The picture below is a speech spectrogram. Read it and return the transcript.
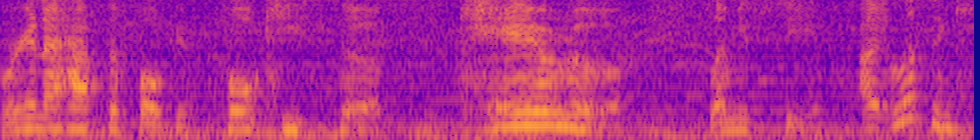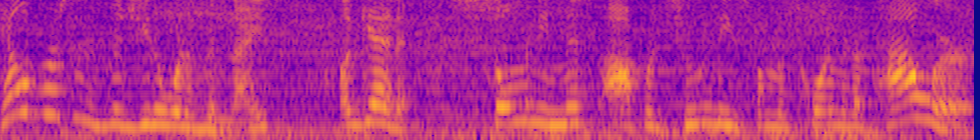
We're gonna have to focus. Focus. Kale. Let me see. Listen, Kale versus Vegeta would have been nice. Again, so many missed opportunities from the Tournament of Power.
